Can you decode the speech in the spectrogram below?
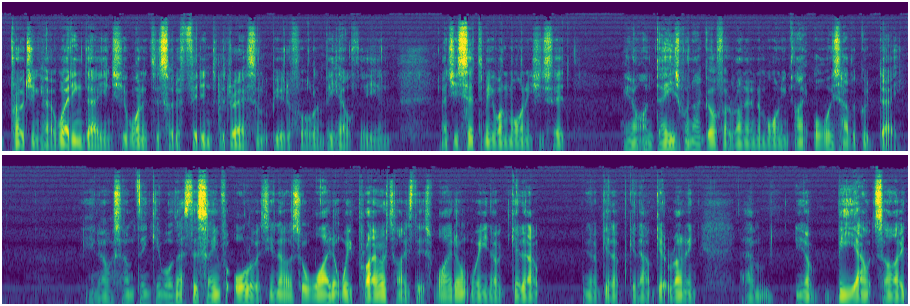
approaching her wedding day, and she wanted to sort of fit into the dress and look beautiful and be healthy. And, and she said to me one morning, she said, you know, on days when I go for a run in the morning, I always have a good day. You know, so I'm thinking, well, that's the same for all of us. You know, so why don't we prioritize this? Why don't we, you know, get out, you know, get up, get out, get running, um, you know, be outside,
